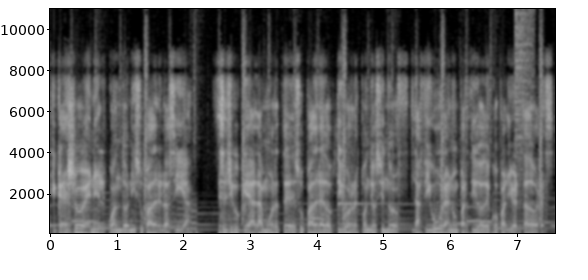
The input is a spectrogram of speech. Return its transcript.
que creyó en él cuando ni su padre lo hacía, ese chico que a la muerte de su padre adoptivo respondió siendo la figura en un partido de Copa Libertadores.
